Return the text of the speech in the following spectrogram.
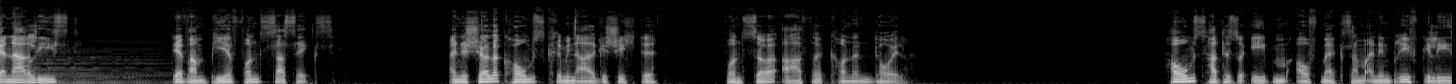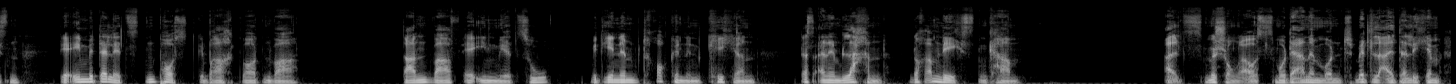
Der Narr liest Der Vampir von Sussex. Eine Sherlock Holmes Kriminalgeschichte von Sir Arthur Conan Doyle. Holmes hatte soeben aufmerksam einen Brief gelesen, der ihm mit der letzten Post gebracht worden war. Dann warf er ihn mir zu, mit jenem trockenen Kichern, das einem Lachen noch am nächsten kam. Als Mischung aus modernem und mittelalterlichem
